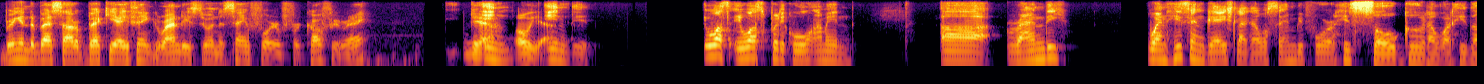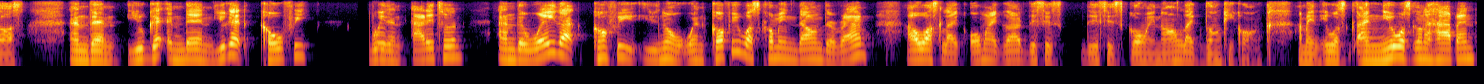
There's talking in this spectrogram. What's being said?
bringing the best out of Becky, I think Randy's doing the same for for Kofi, right? Yeah. In- oh yeah. Indeed. It was it was pretty cool. I mean, uh Randy, when he's engaged, like I was saying before, he's so good at what he does. And then you get and then you get Kofi with an attitude. And the way that Kofi, you know, when Kofi was coming down the ramp, I was like, oh my god, this is this is going on like Donkey Kong. I mean, it was I knew what's gonna happen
